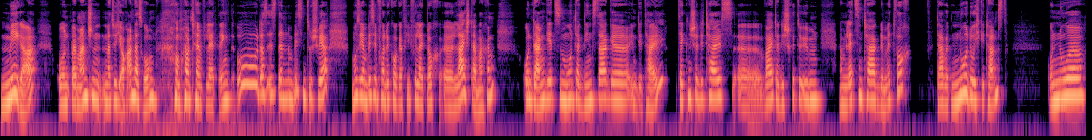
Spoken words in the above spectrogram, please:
mega. Und bei manchen natürlich auch andersrum, wo man dann vielleicht denkt, oh, das ist dann ein bisschen zu schwer, muss ich ein bisschen von der Choreografie vielleicht doch äh, leichter machen. Und dann geht's Montag, Dienstag äh, in Detail technische Details äh, weiter die Schritte üben. Am letzten Tag, dem Mittwoch, da wird nur durchgetanzt und nur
